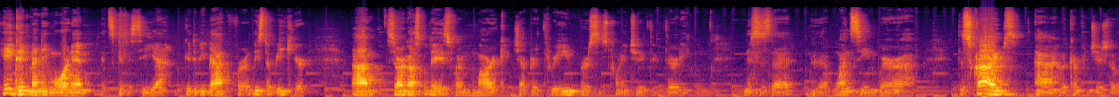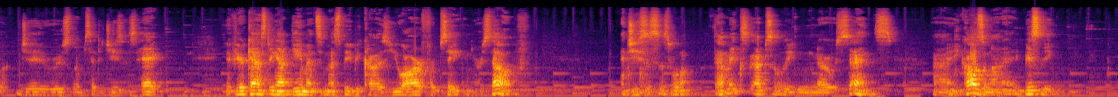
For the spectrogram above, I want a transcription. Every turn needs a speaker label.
Speaker 1: Hey, good Monday morning. It's good to see you. Good to be back for at least a week here. Um, so, our gospel day is from Mark chapter 3, verses 22 through 30. And this is the, the one scene where uh, the scribes uh, who had come from Jerusalem said to Jesus, Hey, if you're casting out demons, it must be because you are from Satan yourself. And Jesus says, Well, that makes absolutely no sense. Uh, and he calls them on it. Basically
